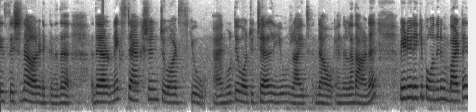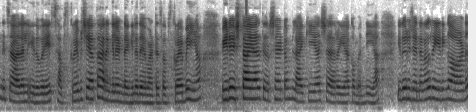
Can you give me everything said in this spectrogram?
ഡിസിഷനാണ് എടുക്കുന്നത്? Their next action towards you and would you want to tell you right now എന്നുള്ളതാണ് വീഡിയോയിലേക്ക് പോകുന്നതിന് മുമ്പായിട്ട് എന്റെ ചാനൽ ഇതുവരെ സബ്സ്ക്രൈബ് ചെയ്യാത്ത ആരെങ്കിലും ഉണ്ടെങ്കിൽ ദയവായിട്ട് സബ്സ്ക്രൈബ് ചെയ്യുക. വീഡിയോ ഇഷ്ടമായാൽ തീർച്ചയായിട്ടും ലൈക്ക് ചെയ്യുക ഷെയർ ചെയ്യുക കമന്റ് ചെയ്യുക. ഇതൊരു ജനറൽ റീഡിംഗ് ആണ്.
